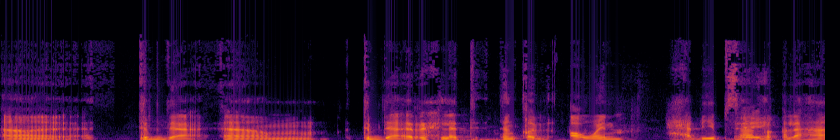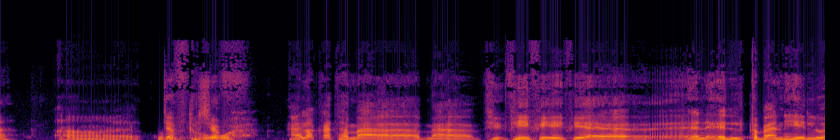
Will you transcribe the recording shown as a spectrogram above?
آه، تبدأ تبدأ الرحلة تنقذ أوين حبيب سابق لها آه، شوف شوف وتروح علاقتها مع مع في في في, في آه، طبعا هي ال-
